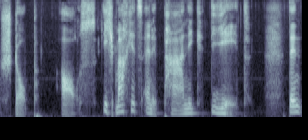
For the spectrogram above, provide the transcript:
stopp, aus. Ich mache jetzt eine Panikdiät. Denn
